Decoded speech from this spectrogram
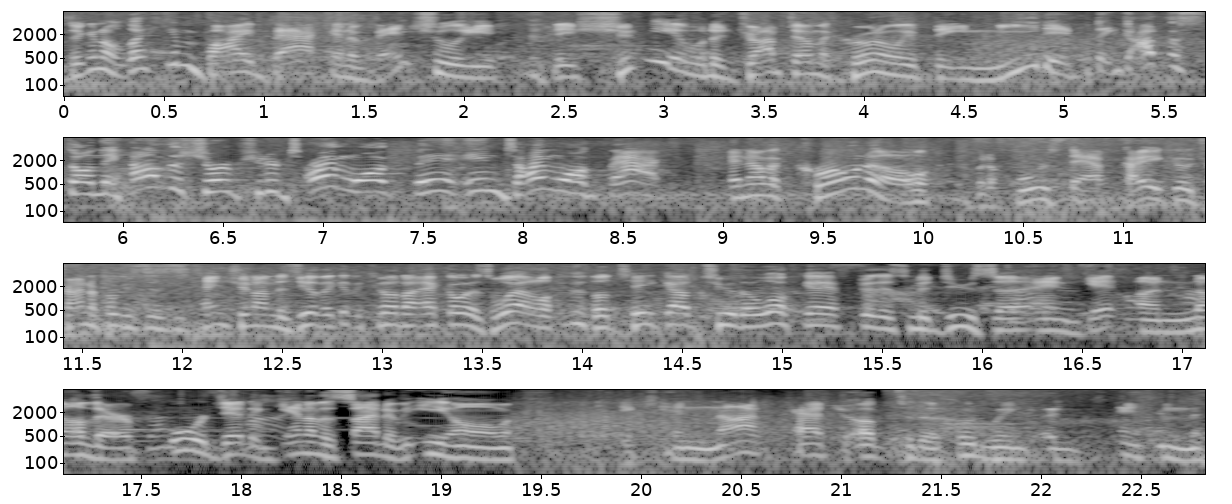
They're going to let him buy back, and eventually they should be able to drop down the chrono if they need it. They got the stun. They have the sharpshooter. Time walk in, time walk back. And now the chrono, but a Force Staff Kaiko trying to focus his attention on the Zeal. They get the kill on Echo as well. They'll take out two. They'll look after this Medusa and get another. Four dead again on the side of Ehome. They cannot catch up to the Hoodwink again.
